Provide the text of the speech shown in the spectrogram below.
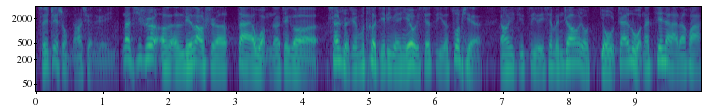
所以这是我们当时选的原因。那其实呃，林老师在我们的这个山水这幅特辑里边也有一些自己的作品，然后以及自己的一些文章有有摘录。那接下来的话，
